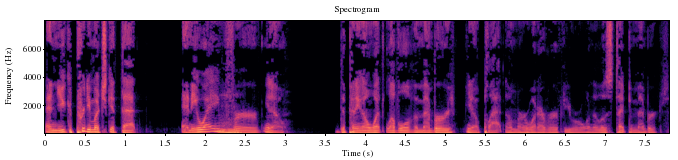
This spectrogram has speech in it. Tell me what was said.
and you could pretty much get that anyway Mhm. for you know, depending on what level of a member, you know, platinum or whatever, if you were one of those type of members.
